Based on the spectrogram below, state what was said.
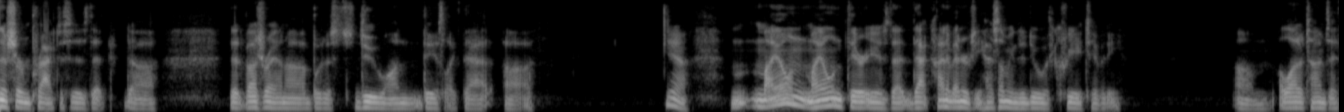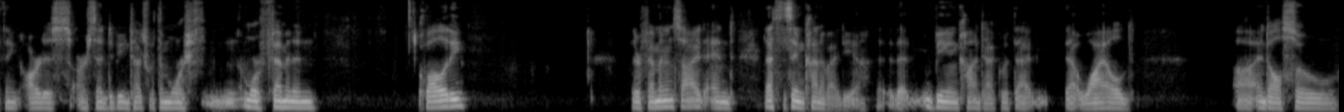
there's certain practices that uh, that Vajrayana Buddhists do on days like that. Uh, yeah, my own my own theory is that that kind of energy has something to do with creativity. Um, a lot of times, I think artists are said to be in touch with a more more feminine quality, their feminine side, and that's the same kind of idea. That, that being in contact with that that wild uh, and also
